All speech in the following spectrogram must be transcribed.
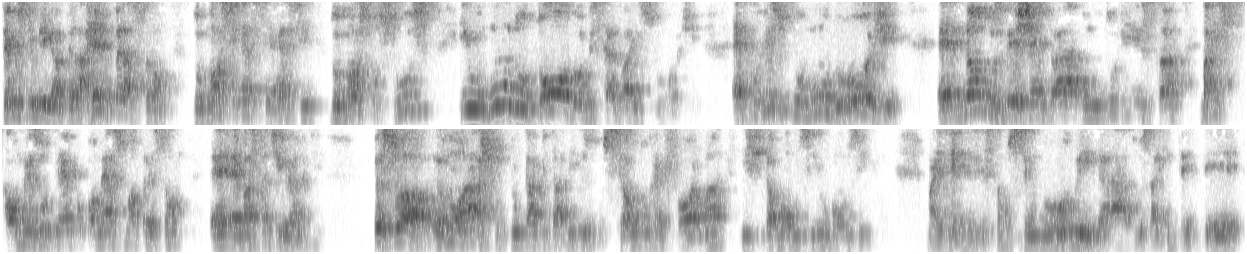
Temos que brigar pela recuperação do nosso INSS, do nosso SUS, e o mundo todo observar isso hoje. É por isso que o mundo hoje é, não nos deixa entrar como turista, mas ao mesmo tempo começa uma pressão é, é bastante grande. Pessoal, eu não acho que o capitalismo se autorreforma e fica bonzinho, bonzinho. Mas eles estão sendo obrigados a entender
